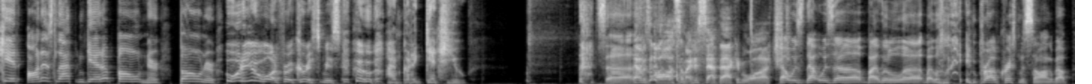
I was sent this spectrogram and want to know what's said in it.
kid on his lap and get a boner, boner. What do you want for Christmas? I'm gonna get you. That's uh that was awesome. I just sat back and watched. that was that was uh my little uh my little improv Christmas song about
